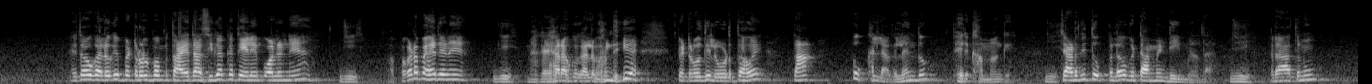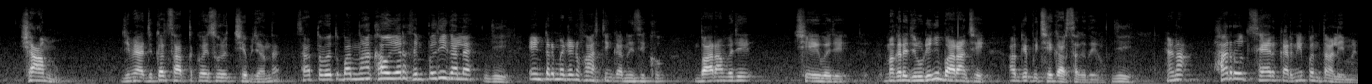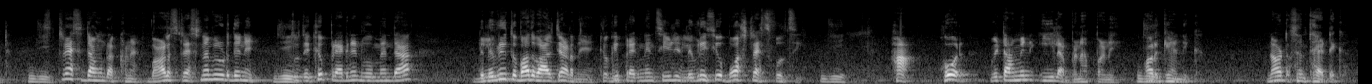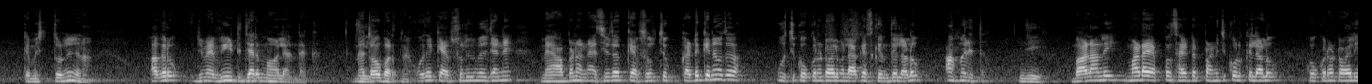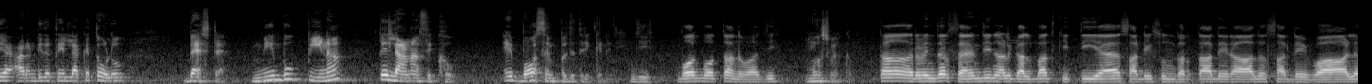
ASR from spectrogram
ਇਹ ਤਾਂ ਉਹ ਗੱਲ ਹੋ ਗਈ ਪੈਟਰੋਲ ਪੰਪ ਤਾਏ ਦਾ ਸੀਗਾ ਕਿ ਤੇਲੇ ਪਾ ਲੈਣੇ ਆ ਜੀ। ਆਪਾਂ ਕਿਹੜਾ ਪੈਸੇ ਦੇਣੇ ਆ? ਜੀ। ਮੈਂ ਕਿਹਾ ਯਾਰ ਕੋਈ ਗੱਲ ਬੰਦੀ ਹੈ ਪੈਟਰੋਲ ਦੀ ਲੋੜ ਤਾਂ ਹੋਏ ਤਾਂ ਭੁੱਖ ਲੱਗ ਲੈਣ ਦੋ ਫਿਰ ਖਾਵਾਂਗੇ। ਜੀ। ਚੜ੍ਹਦੀ ਧੁੱਪ ਲਓ ਵਿਟਾਮਿਨ ਡੀ ਮਿਲਦਾ। ਜੀ। ਰਾਤ ਨੂੰ ਸ਼ਾਮ ਨੂੰ ਜਿਵੇਂ ਅੱਜ ਕੱਲ੍ਹ 7 ਵਜੇ ਸੂਰਜ ਛਿਪ ਜਾਂਦਾ 7 ਵਜੇ ਤੋਂ ਬਾਅਦ ਨਾ ਖਾਓ ਯਾਰ ਸਿੰਪਲ ਜੀ ਗੱਲ ਹੈ। ਜੀ। ਇੰਟਰਮੀਡੀਏਟ ਫਾਸਟਿੰਗ ਕਰਨੀ ਸਿੱਖੋ। 12 ਵਜੇ 6 ਵਜੇ ਮਗਰ ਜ਼ਰੂਰੀ ਨਹੀਂ 12 6 ਅੱਗੇ ਪਿੱਛੇ ਕਰ ਸਕਦੇ ਹੋ। ਜੀ। ਹੈਨਾ? ਹਰ ਰੋਜ਼ ਸੈਰ ਕਰਨੀ 45 ਮਿੰਟ। ਜੀ। ਸਟ੍ਰੈਸ ਡਾਊਨ ਰੱਖਣਾ। ਵਾਲ ਸਟ੍ਰੈਸ ਨਾਲ ਵੀ ਉੱਡਦੇ ਨੇ। ਤੁਸੀਂ ਦੇਖਿਓ ਪ੍ਰੈਗਨੈਂਟ ਔਮਨ ਦਾ ਡਿਲੀਵਰੀ ਤੋਂ ਬਾਅਦ ਵਾਲ ਝੜਦੇ ਆ ਕਿਉਂਕਿ ਪ੍ਰੈਗਨੈਂਸੀ ਜਿਹੜੀ ਡਿਲੀਵਰੀ ਸੀ ਉਹ ਬਹੁਤ ਸਟ੍ਰੈਸਫੁਲ ਸੀ। ਜੀ। ਹਾਂ ਹੋਰ ਵਿਟਾਮਿਨ ਈ ਲੱਭਣਾ ਆਪਾਂ ਨੇ ਆਰਗੇਨਿਕ ਨਾਟ ਸਿੰਥੈਟਿਕ ਕੈਮਿਸਟ ਤੋਂ ਨਹੀਂ ਲੈਣਾ। ਅਗਰ ਜਿਵੇਂ ਵੀਟ ਜਰਮਾ ਲੈਂਦਾ ਇੱਕ ਮੈਂ ਤਾਂ ਉਹ ਵਰਤਣਾ ਉਹਦੇ ਕੈਪਸੂਲ ਵੀ ਮਿਲ ਜਾਂਦੇ ਮੈਂ ਆਪ ਬਣਾਉਣਾ ਸੀ ਉਹਦਾ ਕੈਪਸੂਲ ਚ ਕੱਢ ਕੇ ਨਾ ਉਹਦਾ ਉਸ ਚ ਕੋਕੋਨਟ ਆਇਲ ਮਿਲਾ ਕੇ ਸਕਿਨ ਤੇ ਲਾ ਲਓ ਅੰਮ੍ਰਿਤ। ਜੀ। ਵਾਲਾਂ ਲਈ ਮਾੜਾ ਐਪਲ ਸਾਈਡਰ ਪਾਣੀ ਚ ਘੋਲ ਕੇ ਲਾ ਲਓ ਕੋਕੋਨਟ ਆਇਲ ਜਾਂ ਆਰਐਨਡੀ ਦਾ ਤੇਲ ਲਾ ਕੇ ਧੋ ਲਓ ਬੈਸਟ ਹੈ। ਨਿੰਬੂ ਪੀਣਾ ਤੇ ਲਾਣਾ ਸਿੱਖੋ। ਇਹ ਬਹੁਤ ਸਿੰਪਲ ਜਿਹੇ ਤਰੀਕੇ ਨੇ ਜੀ। ਜੀ। ਬਹੁਤ ਬਹੁਤ ਧੰਨਵਾਦ ਜੀ। ਮੋਸਟ ਵੈਲਕਮ ਤਾਂ ਰਵਿੰਦਰ ਸੈਨ ਜੀ ਨਾਲ ਗੱਲਬਾਤ ਕੀਤੀ ਹੈ ਸਾਡੀ ਸੁੰਦਰਤਾ ਦੇ ਰਾਜ਼ ਸਾਡੇ ਵਾਲ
